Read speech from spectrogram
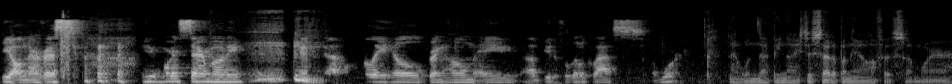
be all nervous the award ceremony, and uh, hopefully he'll bring home a, a beautiful little glass award. now, wouldn't that be nice to set up in the office somewhere?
